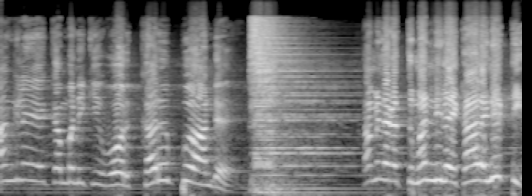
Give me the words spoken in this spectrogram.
ஆங்கிலேய கம்பெனிக்கு ஓர் கருப்பு ஆண்டு. தமிழகத்து மண்ணிலே காலை நீட்டி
